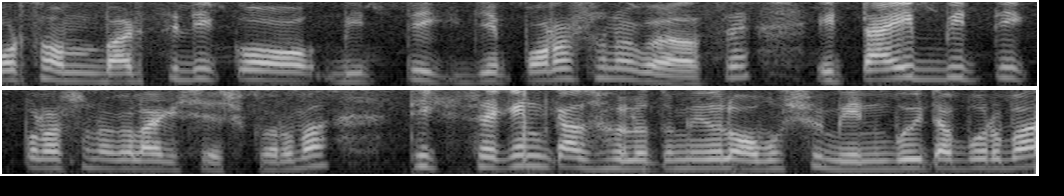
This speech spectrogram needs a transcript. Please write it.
প্রথম ভার্সিটি ক ভিত্তিক যে পড়াশোনাগুলো আছে, এই টাইপ ভিত্তিক পড়াশোনাগুলো আগে শেষ করবা। ঠিক সেকেন্ড কাজ হলো তুমি হলো অবশ্যই মেন বইটা পড়বা।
